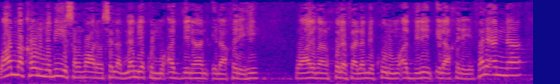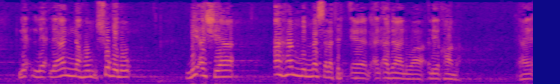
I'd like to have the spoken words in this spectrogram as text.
وأما كون النبي صلى الله عليه وسلم لم يكن مؤذنا إلى آخره وأيضا الخلفاء لم يكونوا مؤذنين إلى آخره فلأن لأنهم شغلوا بأشياء أهم من مسألة الأذان والإقامة. يعني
